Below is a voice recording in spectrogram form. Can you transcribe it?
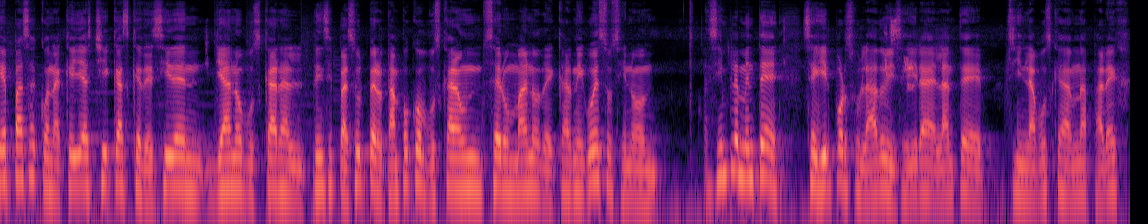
¿Qué pasa con aquellas chicas que deciden ya no buscar al príncipe azul, pero tampoco buscar a un ser humano de carne y hueso, sino simplemente seguir por su lado y seguir adelante sin la búsqueda de una pareja?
